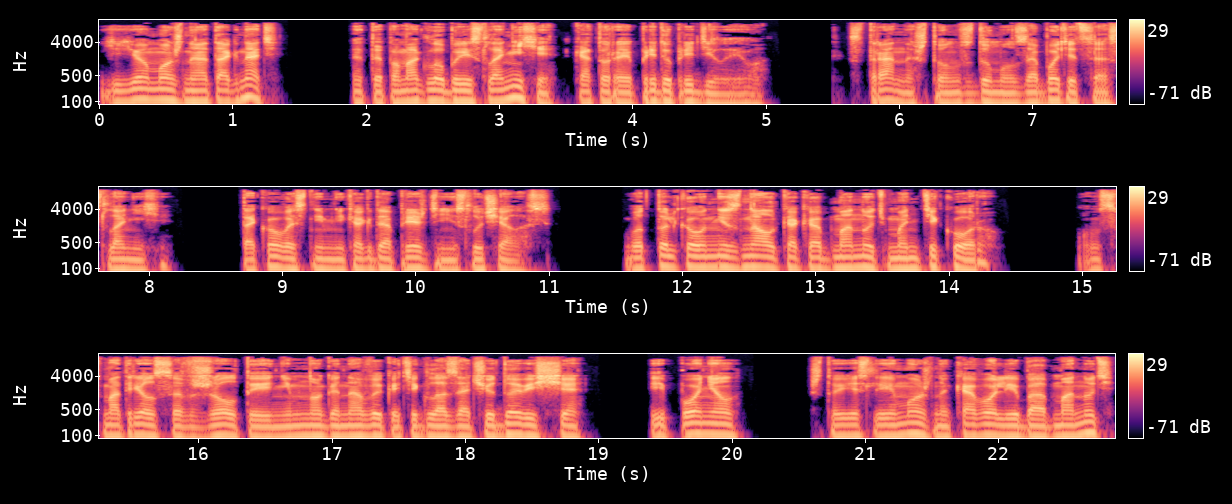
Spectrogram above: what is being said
ее можно отогнать, это помогло бы и слонихе, которая предупредила его. Странно, что он вздумал заботиться о слонихе. Такого с ним никогда прежде не случалось. Вот только он не знал, как обмануть Мантикору. Он смотрелся в желтые, немного на выкате глаза чудовища и понял, что если и можно кого-либо обмануть,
